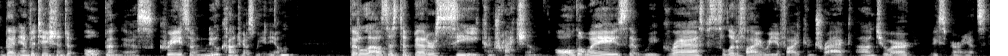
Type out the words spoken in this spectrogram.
that invitation to openness creates a new contrast medium that allows us to better see contraction, all the ways that we grasp, solidify, reify, contract onto our experience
